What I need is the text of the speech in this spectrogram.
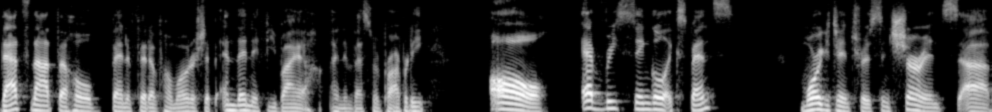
That's not the whole benefit of home ownership. And then if you buy a, an investment property, all every single expense, mortgage interest, insurance, uh,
